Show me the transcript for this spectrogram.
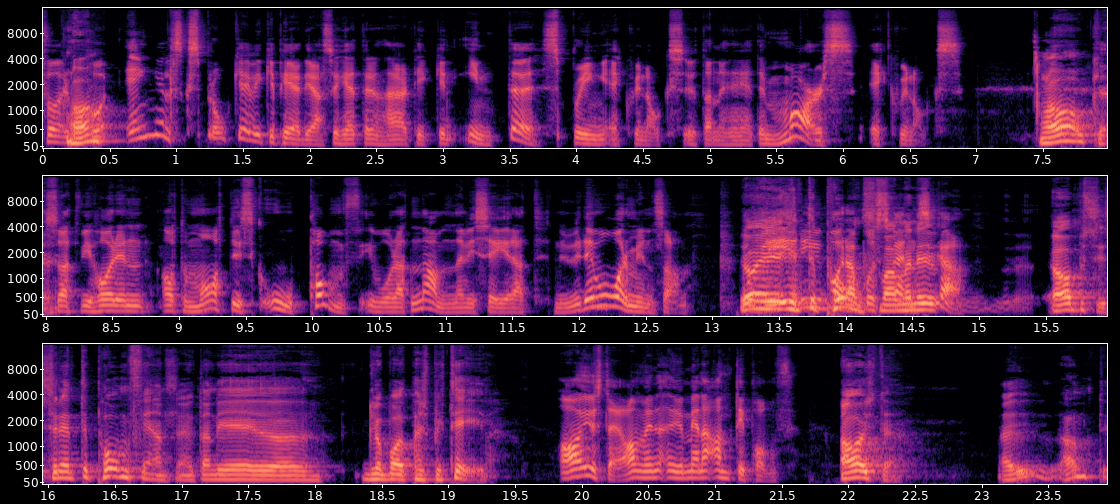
För Ja. på engelskspråkiga Wikipedia så heter den här artikeln inte Spring Equinox utan den heter Mars Equinox. Ja, okej. Så att vi har en automatisk opomf i vårt namn när vi säger att nu är det vår minsann. Ja, är det det är det inte ju bara på POMF? Men det- svenska. Ja, precis. Så det är inte POMF egentligen, utan det är ju globalt perspektiv. Ja, just det. Ja, men jag menar antipomf. Ja, just det. Ja, anti,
